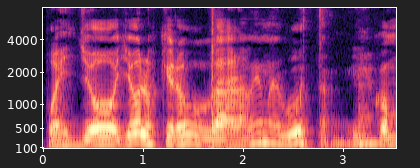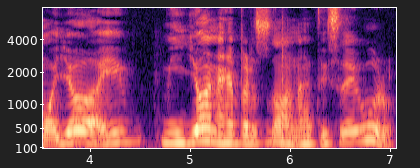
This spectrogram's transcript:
Pues yo, yo los quiero jugar, a mí me gustan. Y como yo, hay millones de personas, estoy seguro.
